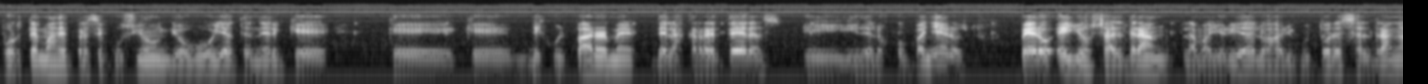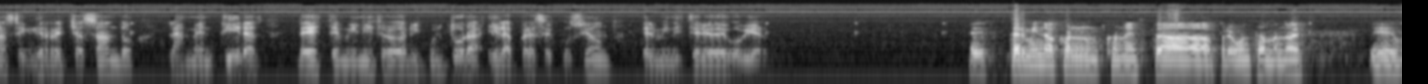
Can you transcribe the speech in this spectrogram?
por temas de persecución yo voy a tener que, disculparme de las carreteras y de los compañeros, pero ellos saldrán, la mayoría de los agricultores saldrán a seguir rechazando las mentiras de este ministro de Agricultura y la persecución del Ministerio de Gobierno. Eh, termino con, esta pregunta, Manuel. Eh,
